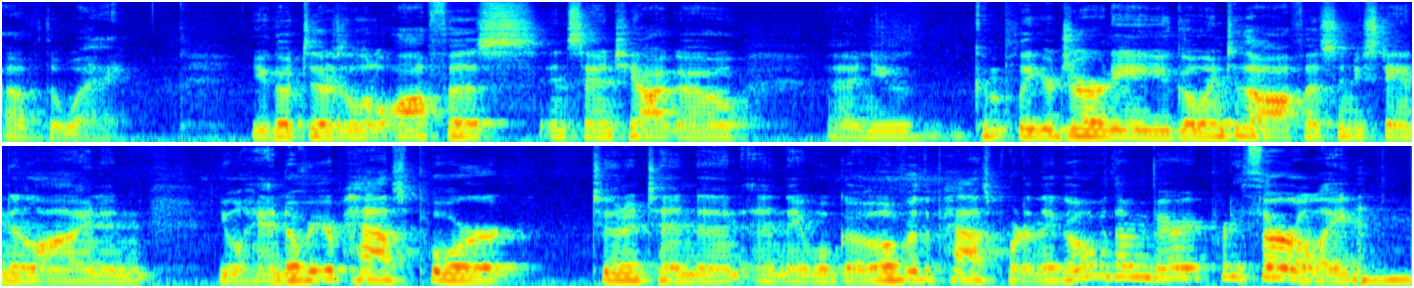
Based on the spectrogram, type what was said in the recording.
of the way. You go to there's a little office in Santiago and you complete your journey, you go into the office and you stand in line and you will hand over your passport to an attendant and they will go over the passport and they go over them very pretty thoroughly. Mm-hmm.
